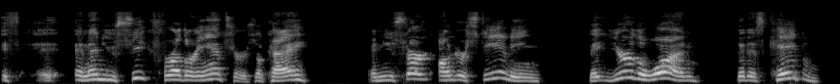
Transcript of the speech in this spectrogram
If and then you seek for other answers okay? And you start understanding that you're the one that is capable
